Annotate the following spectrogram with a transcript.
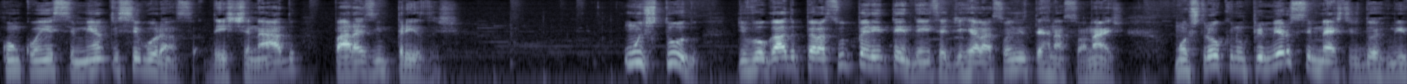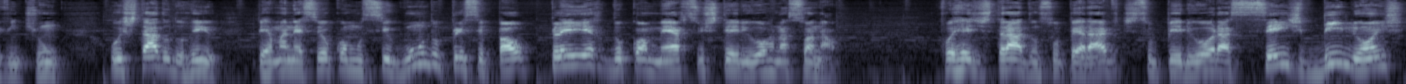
com Conhecimento e Segurança, destinado para as empresas. Um estudo divulgado pela Superintendência de Relações Internacionais mostrou que no primeiro semestre de 2021, o estado do Rio permaneceu como o segundo principal player do comércio exterior nacional. Foi registrado um superávit superior a 6 bilhões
